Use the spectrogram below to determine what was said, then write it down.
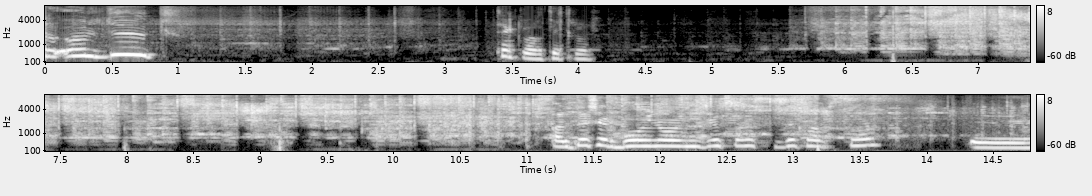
Hayır öldük. Tekrar tekrar. Arkadaşlar bu oyunu oynayacaksanız size tavsiyem eee,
